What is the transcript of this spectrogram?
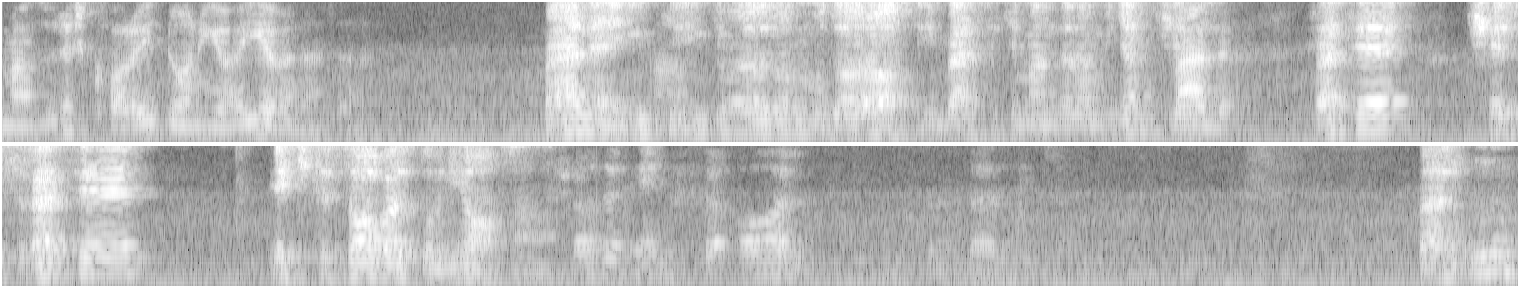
منظورش کارهای دنیاییه به نظر. بله این که. این که مداراست این بحثی که من دارم میگم بله. کسرت کسرت اکتساب از دنیاست. شاید انفعال. بله اون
